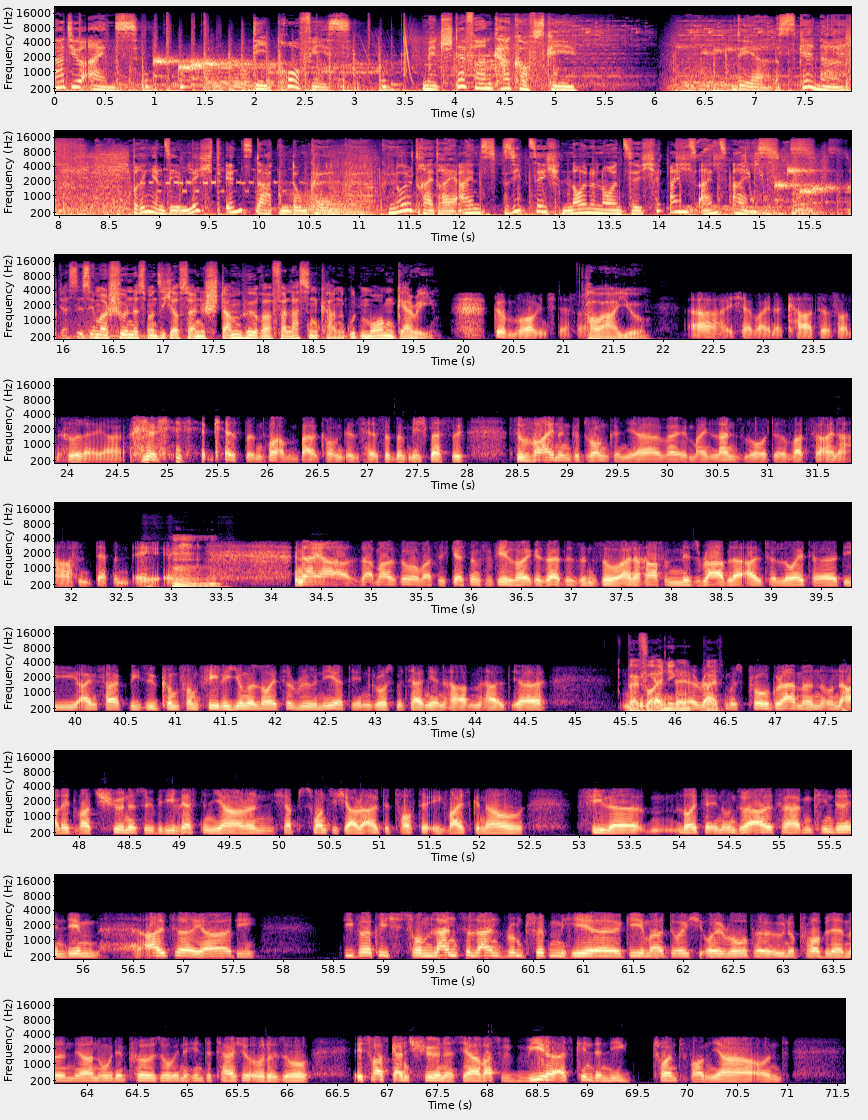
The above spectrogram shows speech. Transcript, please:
Radio 1. Die Profis. Mit Stefan Karkowski. Der Scanner. Bringen Sie Licht ins Datendunkel. 0331 70 99 111. Das ist immer schön, dass man sich auf seine Stammhörer verlassen kann. Guten Morgen, Gary. Guten Morgen, Stefan. How are you? Ah, ich habe eine Karte von Hülle, ja. Gestern nur auf dem Balkon gesessen und mich was zu, zu weinen getrunken, ja, weil mein Landlord, äh, was für eine Hafendeppen, ey, echt. Hm. Naja, sag mal so, was ich gestern für viele Leute gesagt habe, sind so eine Hafen miserable alte Leute, die einfach die Zukunft von vielen jungen Leuten ruiniert in Großbritannien haben halt, ja. Weil vor allen Dingen, Erasmus-Programmen und alles was Schönes über die letzten Jahre. Ich habe 20 Jahre alte Tochter. Ich weiß genau, viele Leute in unserem Alter haben Kinder in dem Alter, ja, die die wirklich von Land zu Land rumtrippen hier, gehen mal durch Europa ohne Probleme, ja, nur den Perso in der Hintertasche oder so. Ist was ganz Schönes, ja, was wir als Kinder nie träumt von, ja, und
